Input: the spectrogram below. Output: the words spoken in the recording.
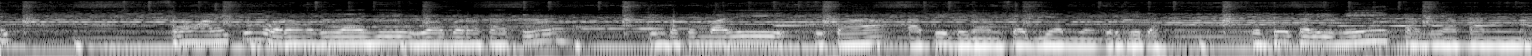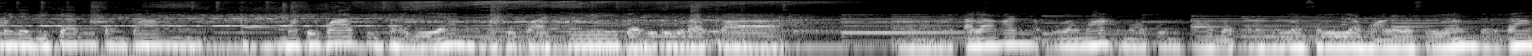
Baik. Assalamualaikum warahmatullahi wabarakatuh. Jumpa kembali kita tapi dengan sajian yang berbeda. Untuk kali ini kami akan menyajikan tentang motivasi saja ya. Motivasi dari beberapa uh, ulama maupun sahabat Rasulullah Shallallahu Alaihi Wasallam tentang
